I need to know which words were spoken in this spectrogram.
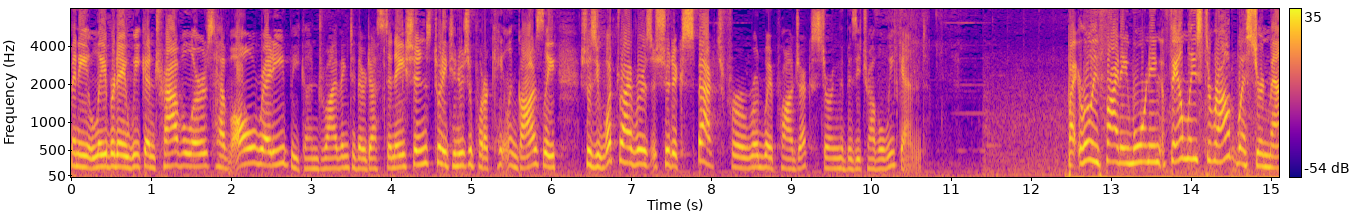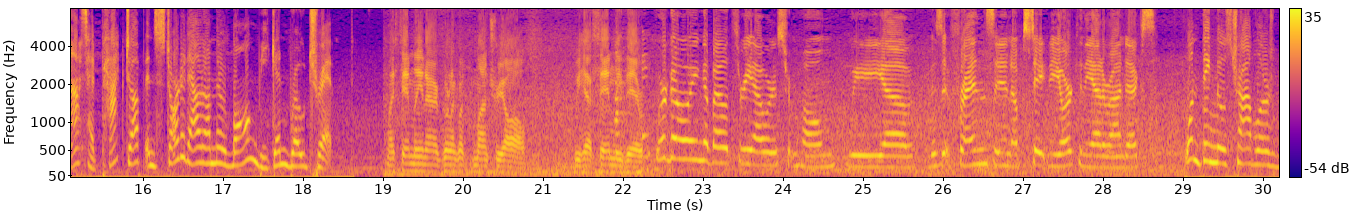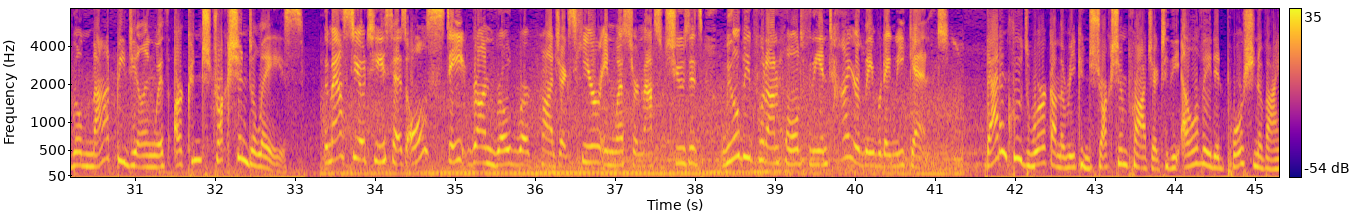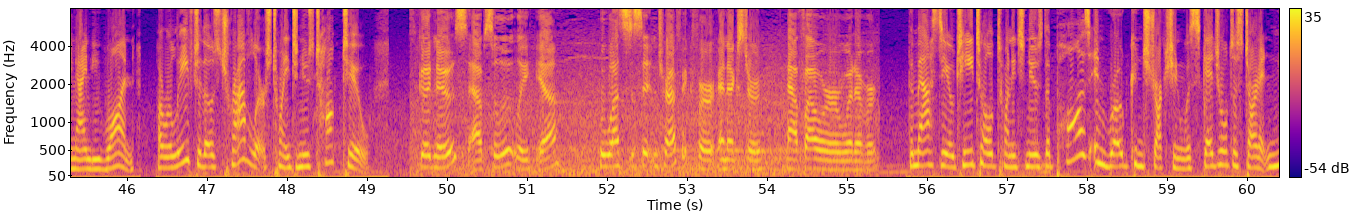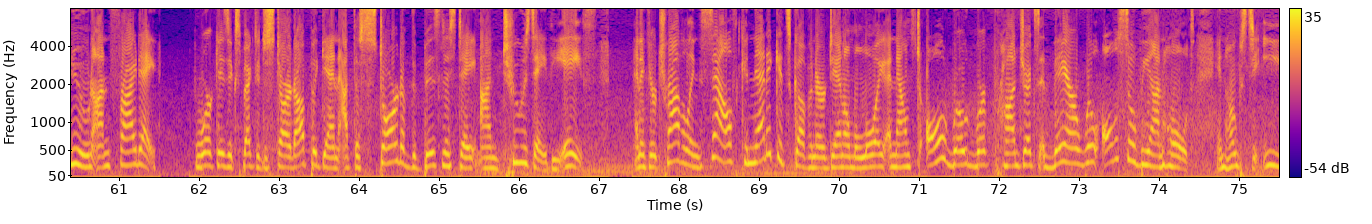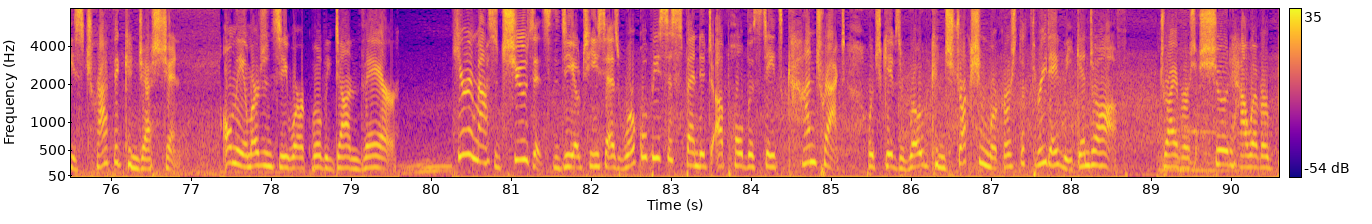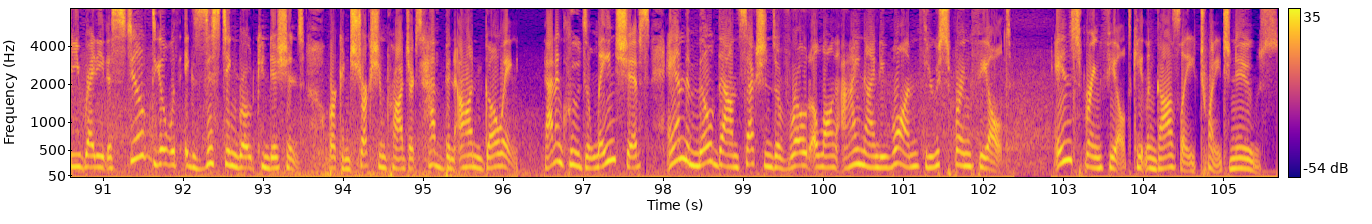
Many Labor Day weekend travelers have already begun driving to their destinations. 22 News reporter Caitlin Gosley shows you what drivers should expect for roadway projects during the busy travel weekend. By early Friday morning, families throughout Western Mass had packed up and started out on their long weekend road trip. My family and I are going to go to Montreal. We have family there. We're going about three hours from home. We uh, visit friends in upstate New York in the Adirondacks. One thing those travelers will not be dealing with are construction delays. The Mass DOT says all state-run roadwork projects here in western Massachusetts will be put on hold for the entire Labor Day weekend. That includes work on the reconstruction project to the elevated portion of I-91, a relief to those travelers 22 News talked to. Good news, absolutely, yeah. Who wants to sit in traffic for an extra half hour or whatever? The Mass DOT told 22 News the pause in road construction was scheduled to start at noon on Friday. Work is expected to start up again at the start of the business day on Tuesday, the 8th. And if you're traveling south, Connecticut's Governor Dannel Malloy announced all roadwork projects there will also be on hold in hopes to ease traffic congestion. Only emergency work will be done there. Here in Massachusetts, the DOT says work will be suspended to uphold the state's contract, which gives road construction workers the three-day weekend off. Drivers should, however, be ready to still deal with existing road conditions where construction projects have been ongoing. That includes lane shifts and the milled down sections of road along I-91 through Springfield. In Springfield, Caitlin Gosley, 22 News.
